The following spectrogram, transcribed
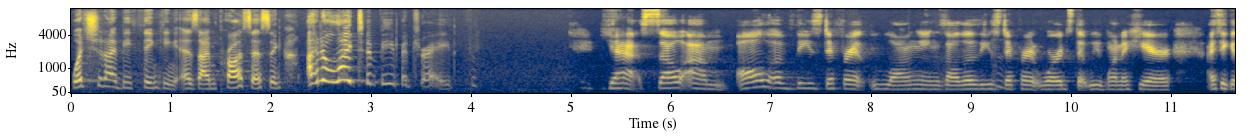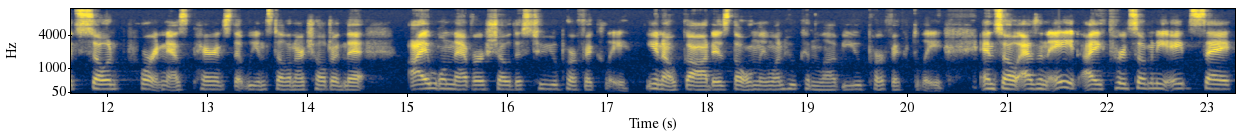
What should I be thinking as I'm processing? I don't like to be betrayed. Yeah, so um all of these different longings, all of these different words that we want to hear, I think it's so important as parents that we instill in our children that I will never show this to you perfectly. You know, God is the only one who can love you perfectly. And so, as an eight, I heard so many eights say,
